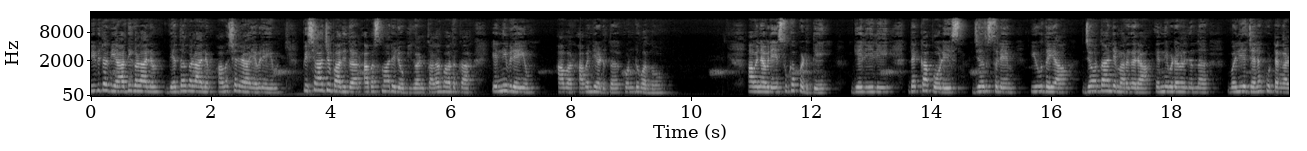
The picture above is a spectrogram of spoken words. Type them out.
വിവിധ വ്യാധികളാലും വ്യതകളാലും അവശരായവരെയും പിശാചുബാധിതർ അപസ്മാര രോഗികൾ തളർവാദക്കാർ എന്നിവരെയും അവർ അവന്റെ അടുത്ത് കൊണ്ടുവന്നു. അവൻ അവരെ സുഖപ്പെടുത്തി. ഗലീലി ദക്കാപോളിസ് ജെറുസലേം യൂതയ ജോർദാന്റെ മറുകര എന്നിവിടങ്ങളിൽ നിന്ന് വലിയ ജനക്കൂട്ടങ്ങൾ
